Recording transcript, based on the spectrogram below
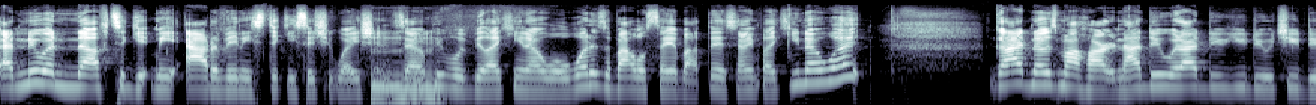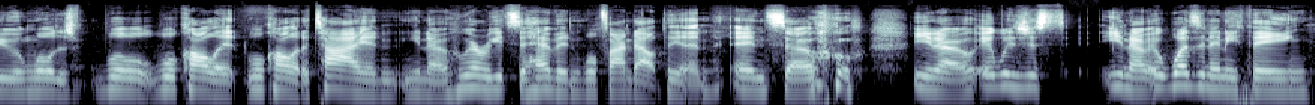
I knew enough to get me out of any sticky situation. So people would be like, you know, well, what does the Bible say about this? And I'd be like, you know what? God knows my heart, and I do what I do. You do what you do, and we'll just we'll we'll call it we'll call it a tie, and you know whoever gets to heaven, we'll find out then. And so, you know, it was just you know it wasn't anything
